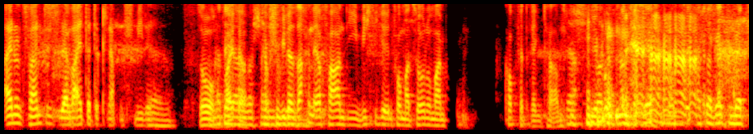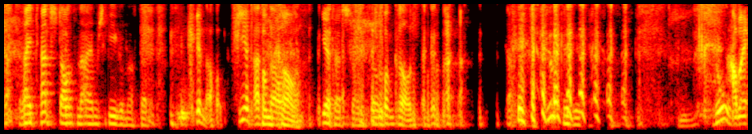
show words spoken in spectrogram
U21 ist erweiterte Knappenschmiede. ja. So, er ja weiter. ich habe schon wieder Sachen erfahren, die wichtige Informationen in meinem Kopf verdrängt haben. Ja, Ich- du hast, hast vergessen, hast vergessen, wer drei Touchdowns in einem Spiel gemacht hat. genau. Vier Tom Touchdowns. Kraus. Vier Touchdowns. sorry. Tom Kraus. Das ist. So, Aber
